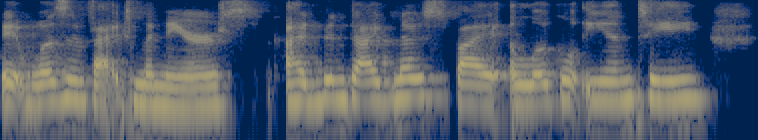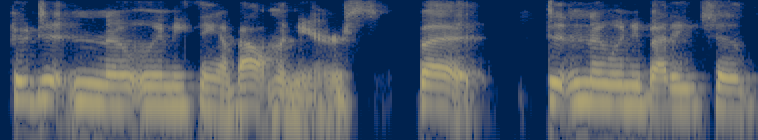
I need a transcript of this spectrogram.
it was in fact Meniere's. I had been diagnosed by a local ENT who didn't know anything about Meniere's, but didn't know anybody to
